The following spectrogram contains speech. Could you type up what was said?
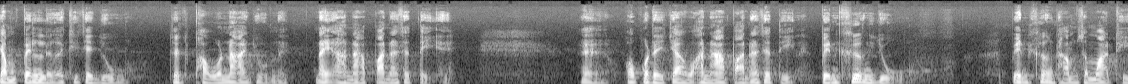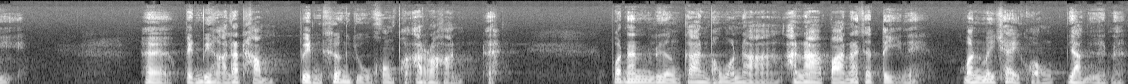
จำเป็นเหรือที่จะอยู่จะภาวนาอยู่ใน ในอานาปานสติเพราะพระพุทธเจ้าว่าอานาปานสติ เป็นเครื่องอยู่ เป็นเครื่องทำสมาธิเป็นวิหารธรรม เป็นเครื่องอยู่ของพระอรหันต์เพราะนั้นเรื่องการภาวนาอานาปานสติเนี่ยมันไม่ใช่ของอย่างอื่นนะ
